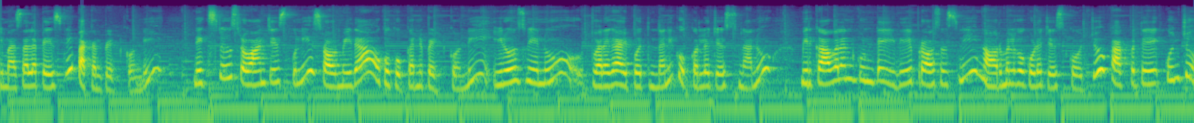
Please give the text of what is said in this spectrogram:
ఈ మసాలా పేస్ట్ని పక్కన పెట్టుకోండి. నెక్స్ట్ స్టవ్ ఆన్ చేసుకుని స్టవ్ మీద ఒక కుక్కర్ని పెట్టుకోండి. ఈరోజు నేను త్వరగా అయిపోతుందని కుక్కర్లో చేస్తున్నాను. మీరు కావాలనుకుంటే ఇదే ప్రాసెస్ని నార్మల్గా కూడా చేసుకోవచ్చు. కాకపోతే కొంచెం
